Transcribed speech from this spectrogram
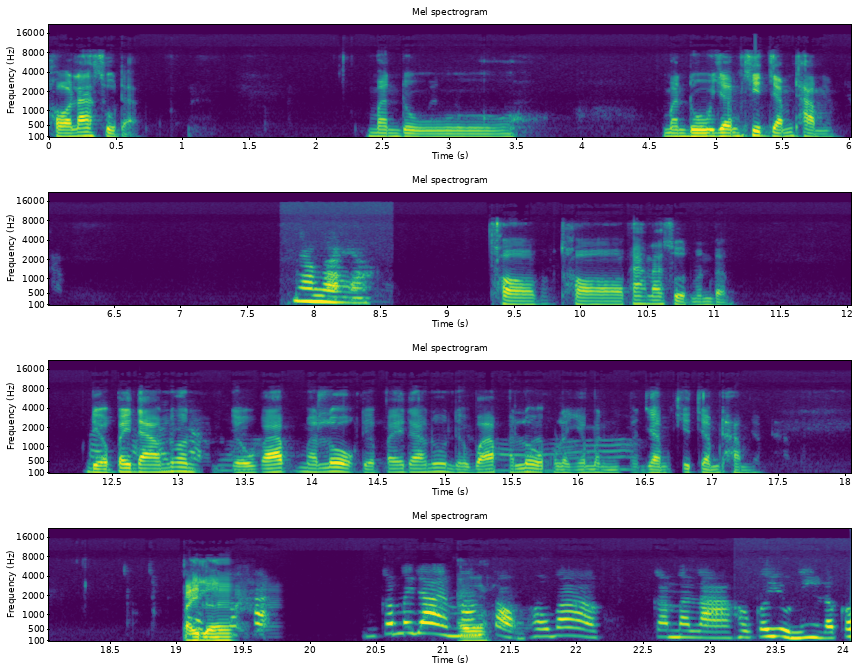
ทอล่าสุดอะมันดู มันดูย้ำคิดย้ำทยังไงอะำทอทอภาคล่าสุดมันแบบ เดี๋ยวไปดาวนู่นไปกลับเนี่ยเดี๋ยววับมาโลกเดี๋ยวไปดาวนู่นเดี๋ยววับมาโลกอ๋อออะไรเงี้ยมันมันย้ำคิดย้ำทำไปเลยแต่มันก็ค่ะมันก็ไม่ได้มั้งเออสองเพราะว่า กำมลาเขาก็อยู่นี่ แล้วก็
